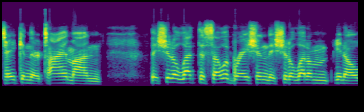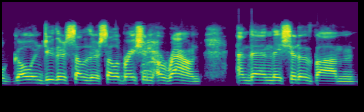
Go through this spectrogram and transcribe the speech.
taken their time on. They should have let the celebration. They should have let them, you know, go and do their their celebration around, and then they should have um,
